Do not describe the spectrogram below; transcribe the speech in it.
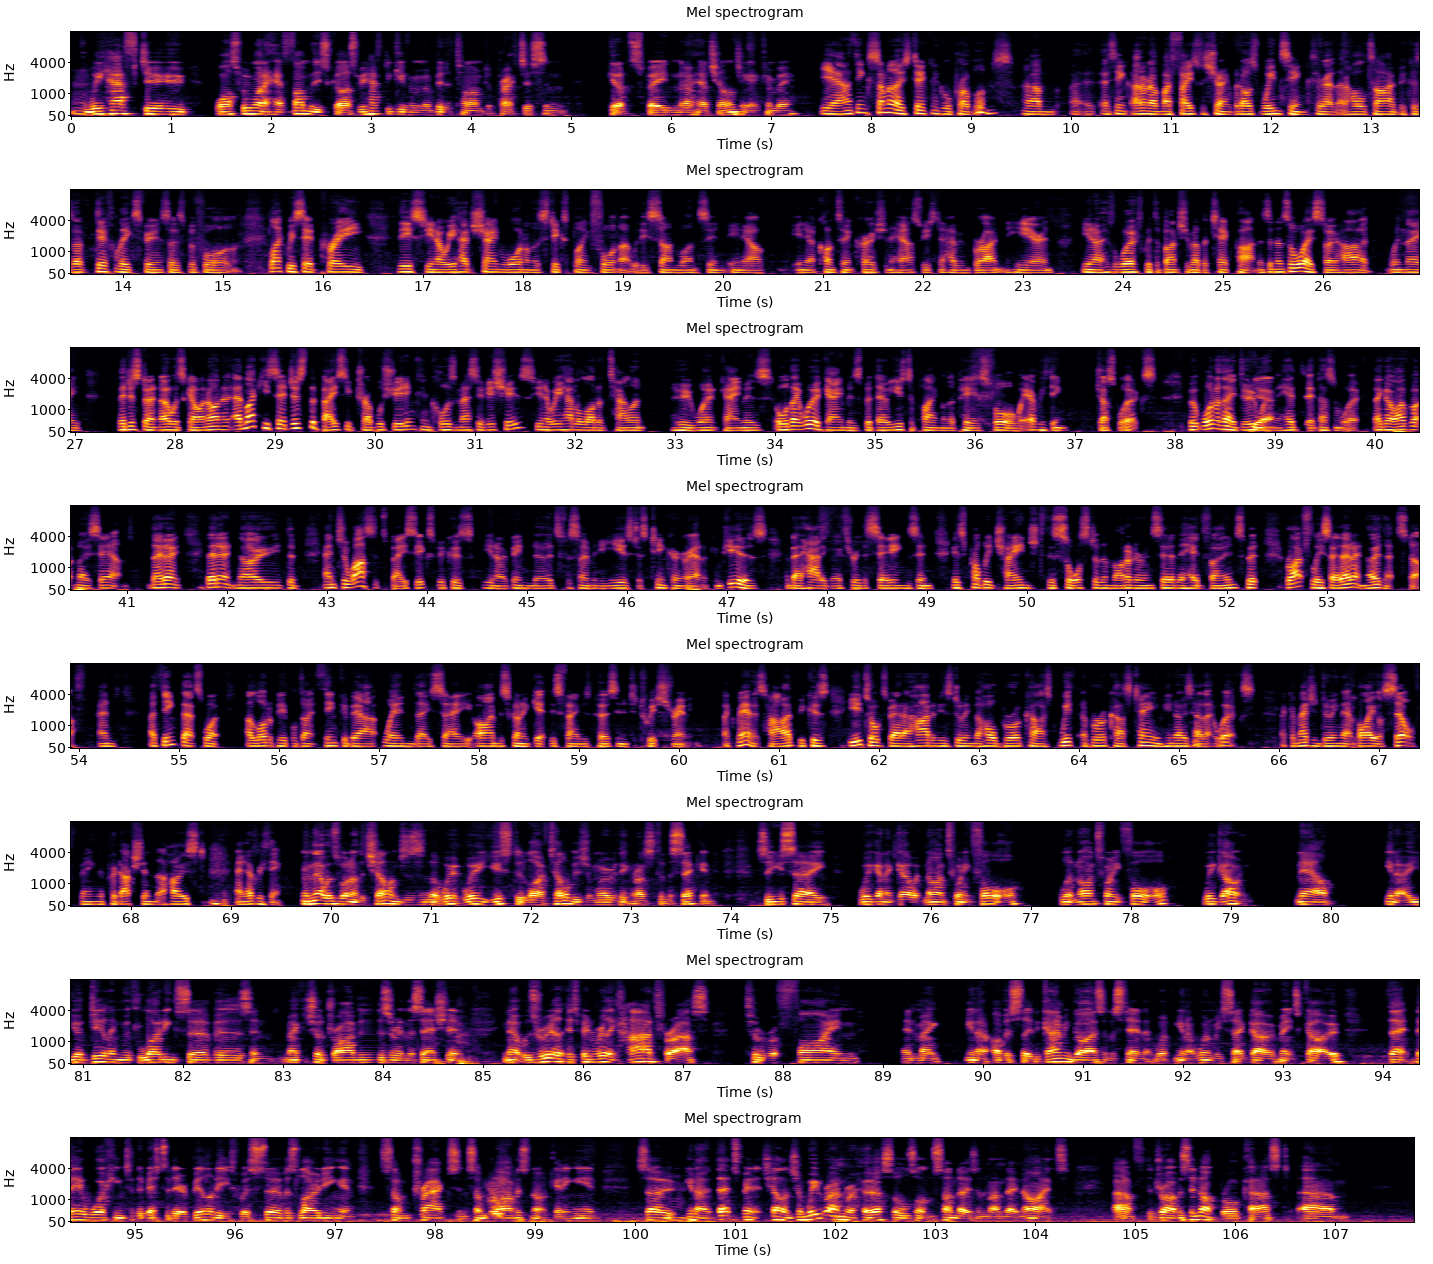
mm. we have to, whilst we want to have fun with these guys, we have to give them a bit of time to practice and get up to speed and know how challenging it can be. Yeah, I think some of those technical problems, um, I, I, think, I don't know, my face was showing, but I was wincing throughout that whole time because I've definitely experienced those before. Like we said pre this, you know, we had Shane Warne on the sticks playing Fortnite with his son once in, in our in our content creation house we used to have in Brighton here and you know have worked with a bunch of other tech partners and it's always so hard when they they just don't know what's going on. And, and like you said just the basic troubleshooting can cause massive issues. You know we had a lot of talent who weren't gamers or they were gamers but they were used to playing on the PS4 where everything just works. But what do they do yeah. when the headset doesn't work? They go, I've got no sound. They don't they don't know the and to us it's basics because, you know, been nerds for so many years just tinkering around on computers about how to go through the settings and it's probably changed the source to the monitor instead of the headphones. But rightfully so, they don't know that stuff. And I think that's what a lot of people don't think about when they say, Oh, I'm just going to get this famous person into Twitch streaming. Like, man, it's hard because you talked about how hard it is doing the whole broadcast with a broadcast team who knows how that works. Like, imagine doing that by yourself, being the production, the host, and everything. And that was one of the challenges that we're, we're used to live television where everything runs to the second. So you say, we're going to go at 924. Well, at 924, we're going. Now, you know, you're dealing with loading servers and making sure drivers are in the session. You know, it was really, it's been really hard for us to refine and make you know, obviously the gaming guys understand that, you know, when we say go, it means go. That they're working to the best of their abilities with servers loading and some tracks and some drivers not getting in. So, mm. you know, that's been a challenge. And we run rehearsals on Sundays and Monday nights uh, for the drivers. They're not broadcast. Um,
